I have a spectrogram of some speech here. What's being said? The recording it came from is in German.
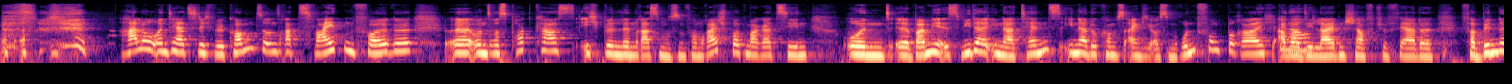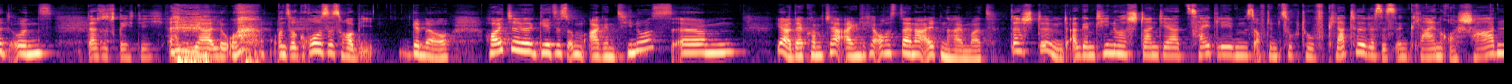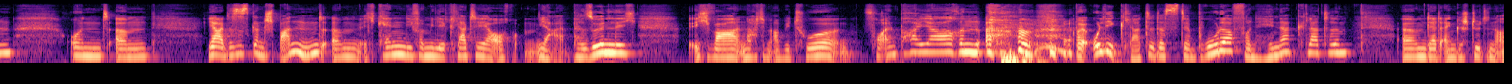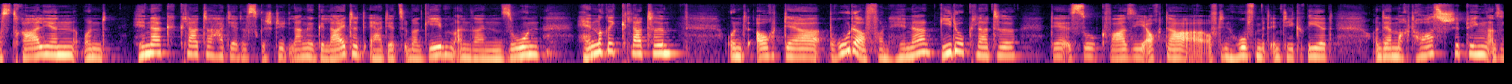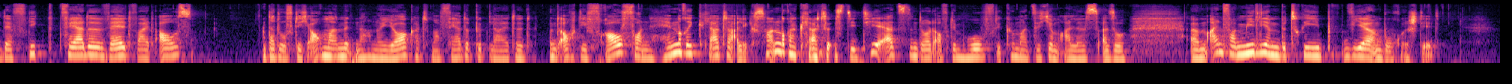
Hallo und herzlich willkommen zu unserer zweiten Folge äh, unseres Podcasts. Ich bin Lynn Rasmussen vom Reitsportmagazin und äh, bei mir ist wieder Ina Tenz. Ina, du kommst eigentlich aus dem Rundfunkbereich, genau. aber die Leidenschaft für Pferde verbindet uns. Das ist richtig. Ja, hallo. Unser großes Hobby. Genau. Heute geht es um Argentinus. Ähm, ja, der kommt ja eigentlich auch aus deiner alten Heimat. Das stimmt. Argentinus stand ja zeitlebens auf dem Zuchthof Klatte, das ist in Kleinroschaden. Und ähm, ja, das ist ganz spannend. Ähm, ich kenne die Familie Klatte ja auch ja, persönlich. Ich war nach dem Abitur vor ein paar Jahren bei Uli Klatte, das ist der Bruder von Hinak Klatte. Ähm, der hat ein Gestüt in Australien und Hinak Klatte hat ja das Gestüt lange geleitet. Er hat jetzt übergeben an seinen Sohn Henrik Klatte. Und auch der Bruder von Hinner, Guido Klatte, der ist so quasi auch da auf den Hof mit integriert. Und der macht Horse Shipping, also der fliegt Pferde weltweit aus. Da durfte ich auch mal mit nach New York, hatte mal Pferde begleitet. Und auch die Frau von Henry Klatte, Alexandra Klatte, ist die Tierärztin dort auf dem Hof. Die kümmert sich um alles. Also ähm, ein Familienbetrieb, wie er im Buche steht.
